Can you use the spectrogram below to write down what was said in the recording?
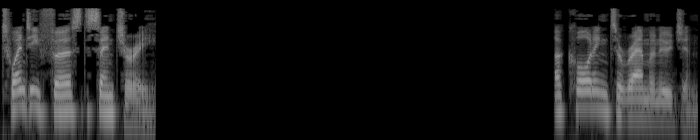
21st century. According to Ramanujan,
